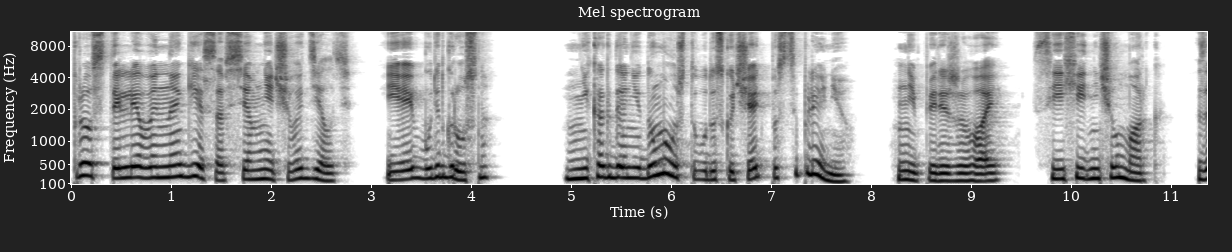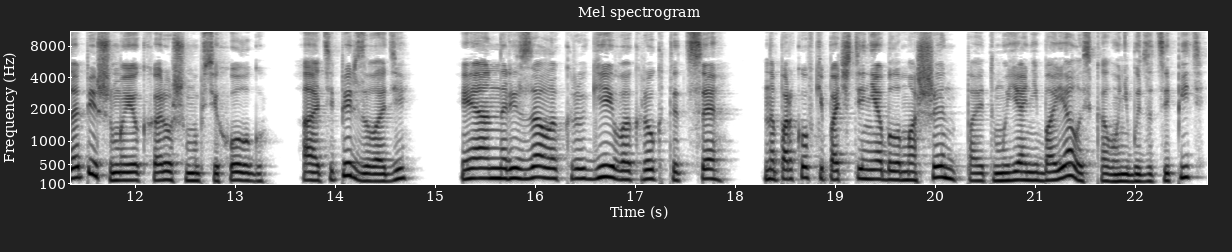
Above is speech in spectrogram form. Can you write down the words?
Просто левой ноге совсем нечего делать. Ей будет грустно. Никогда не думала, что буду скучать по сцеплению. Не переживай, съехидничал Марк. Запишем ее к хорошему психологу. А теперь заводи. Я нарезала круги вокруг ТЦ. На парковке почти не было машин, поэтому я не боялась кого-нибудь зацепить.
